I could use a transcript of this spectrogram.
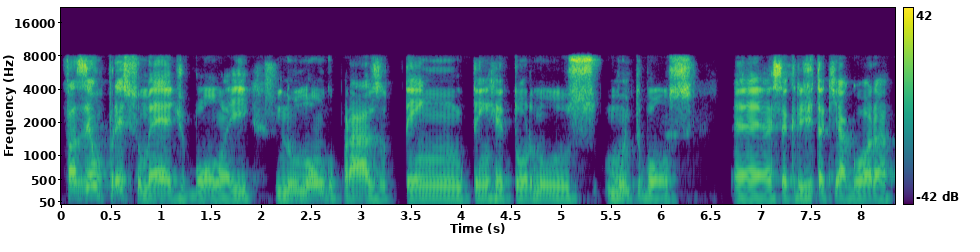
fazer um preço médio bom aí no longo prazo tem, tem retornos muito bons. É, você acredita que agora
